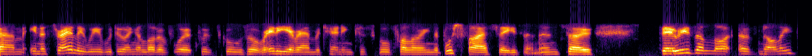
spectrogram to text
um, in Australia, we were doing a lot of work with schools already around returning to school following the bushfire season, and so there is a lot of knowledge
